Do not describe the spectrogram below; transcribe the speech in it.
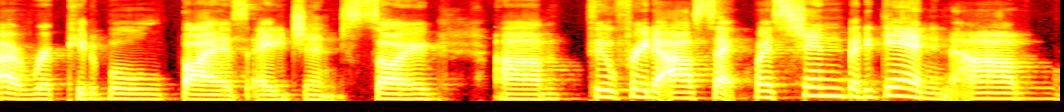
a reputable buyer's agent. So um, feel free to ask that question. But again, um,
